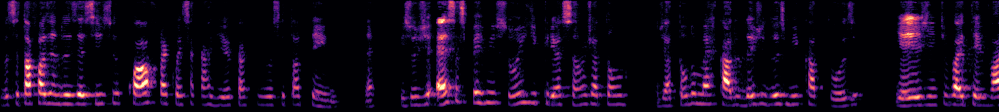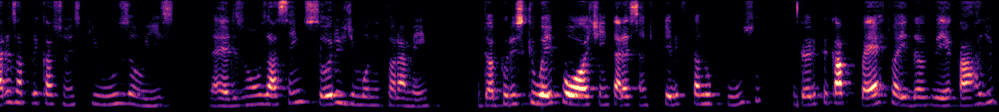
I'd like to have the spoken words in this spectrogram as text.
Se você está fazendo exercício, qual a frequência cardíaca que você está tendo? Né? Isso, essas permissões de criação já estão já estão no mercado desde 2014 e aí a gente vai ter várias aplicações que usam isso. Né? Eles vão usar sensores de monitoramento. Então é por isso que o Apple Watch é interessante porque ele fica no pulso, então ele fica perto aí da veia cardio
